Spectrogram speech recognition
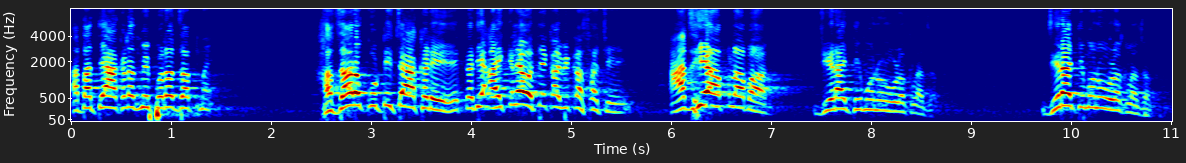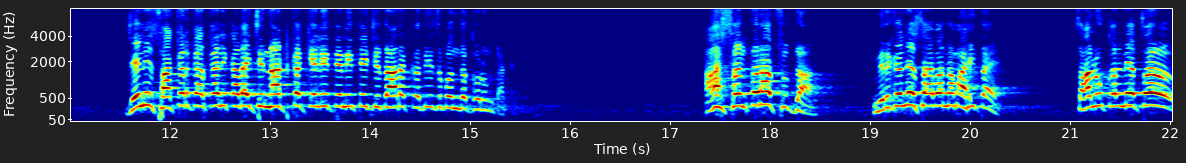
आता त्या आकड्यात मी परत जात नाही. हजारो कोटीचे आकडे कधी ऐकले होते का विकासाचे? आजही आपला भाग जिरायती म्हणून ओळखला जातो. जिरायती म्हणून ओळखला जातो. ज्यांनी साखर कारखाने काढायची नाटकं केली त्यांनी त्याची दारं कधीच बंद करून टाकली. हा संतनात सुद्धा मिरगणे साहेबांना माहीत आहे. चालू करण्याचं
